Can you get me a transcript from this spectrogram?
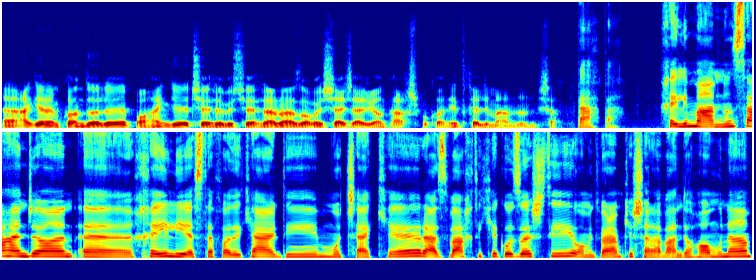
اگر امکان داره آهنگ چهره به چهره رو از آقای شجریان پخش بکنید خیلی ممنون میشم. به به. خیلی ممنون سهنجان خیلی استفاده کردیم. متشکر از وقتی که گذاشتی. امیدوارم که شنونده هامونم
